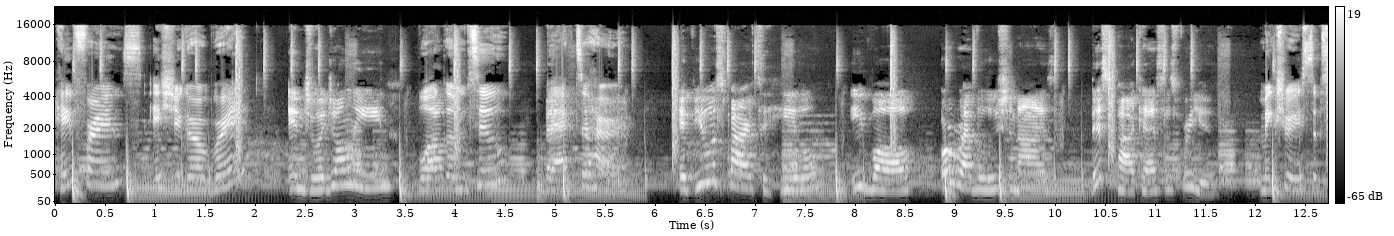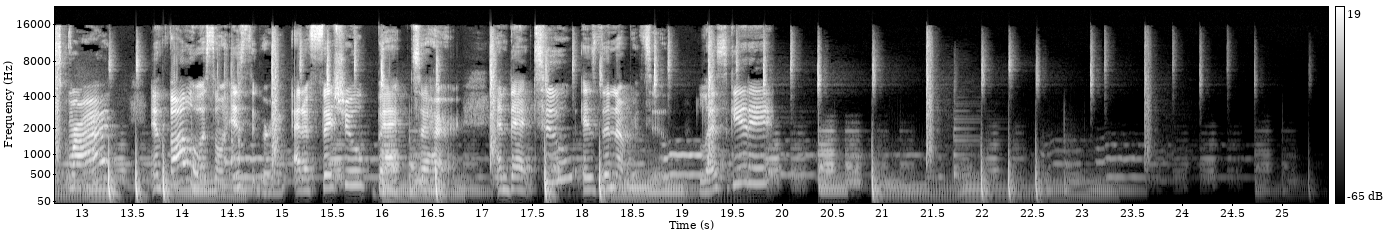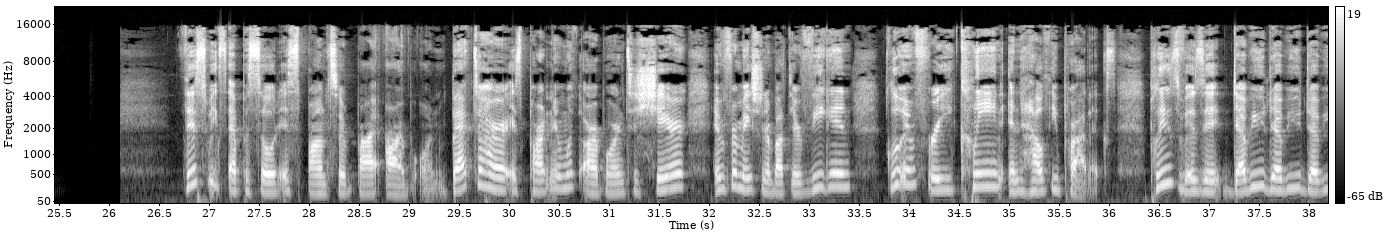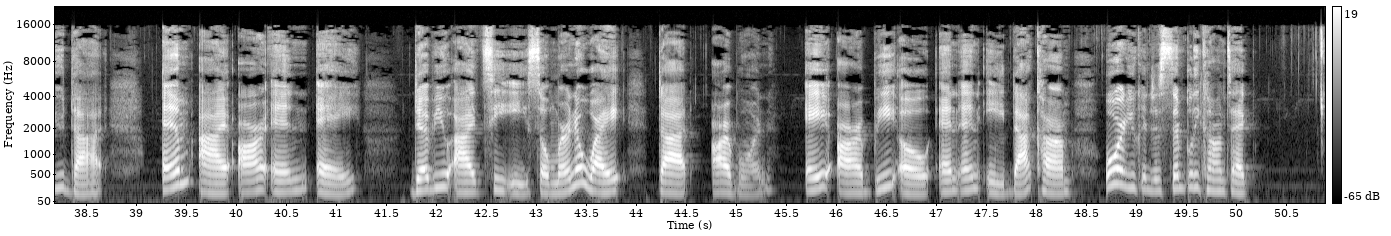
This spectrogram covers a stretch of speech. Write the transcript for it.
Hey friends, it's your girl Britt. Enjoy Jolene. Welcome to Back to Her. If you aspire to heal, evolve, or revolutionize, this podcast is for you. Make sure you subscribe and follow us on Instagram at official back to her. And that two is the number two. Let's get it. This week's episode is sponsored by Arbonne. Back to Her is partnering with Arbonne to share information about their vegan, gluten free, clean, and healthy products. Please visit www.mirnawhite, so Myrna White dot Arbonne, A R B O N N E dot com, or you can just simply contact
